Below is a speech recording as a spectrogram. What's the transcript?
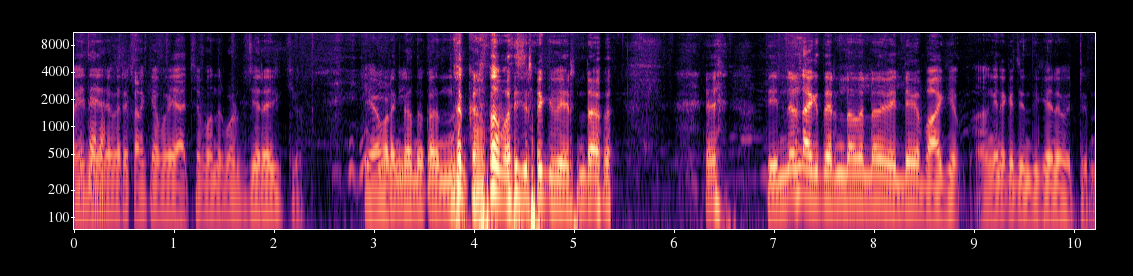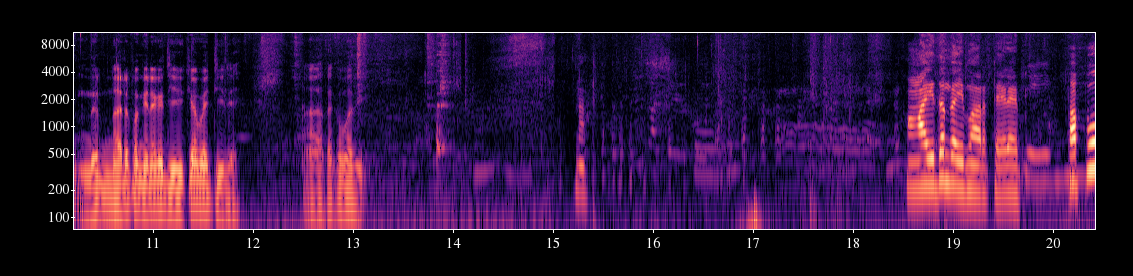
വൈകുന്നേരം വരെ കളിക്കാൻ പോയി അച്ഛൻ വന്നിട്ട് പഠിപ്പിച്ചു തരാതിരിക്കുമോ എവിടെങ്കിലും ഒന്ന് ഒന്ന് കളാൻ മതിച്ചിട്ടൊക്കെ വരുന്നുണ്ടാവുക തിന്നുണ്ടാക്കി തരണ്ടെന്നുള്ളത് വലിയ ഭാഗ്യം. അങ്ങനെയൊക്കെ ചിന്തിക്കാനേ പറ്റും. എന്നാലും ഇപ്പം ഇങ്ങനെയൊക്കെ ജീവിക്കാൻ പറ്റിയില്ലേ? ആ അതൊക്കെ മതി ആ. ആയുധം കൈമാറട്ടെ അല്ലേ? പപ്പു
